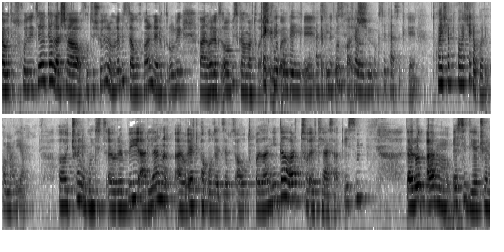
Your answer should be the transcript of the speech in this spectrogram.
დავით მსხვილიძე და ლაშა ხუთიშვილი, რომლებიც დაგვეხმარენ ელექტრული, ანუ ელექტროობის გამართვაში კი, ტექნიკურ მხარეში. მოგცეთ ასე. კი. თქვენ შემთხვევაში როგორ იყო მარია? ჩვენი გუნდის წევრები არიან, ანუ ერთ ფაკულტეტზე ვსწავლობთ ყველანი და ვართ ერთი ასაკის. და ამ ეს იდეა ჩვენ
